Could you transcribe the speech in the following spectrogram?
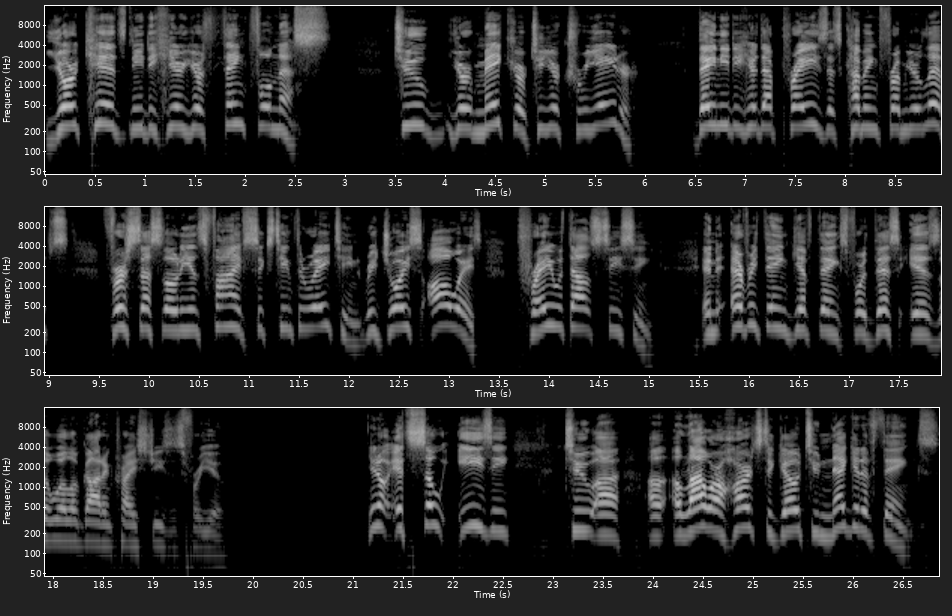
Your kids need to hear your thankfulness to your Maker, to your Creator. They need to hear that praise that's coming from your lips. 1 Thessalonians 5 16 through 18. Rejoice always, pray without ceasing. In everything, give thanks, for this is the will of God in Christ Jesus for you. You know, it's so easy to uh, uh, allow our hearts to go to negative things.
